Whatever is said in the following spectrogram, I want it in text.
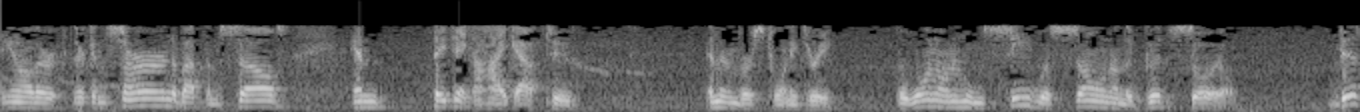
you know they're they're concerned about themselves, and they take a hike out too. And then verse 23, the one on whom seed was sown on the good soil. This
